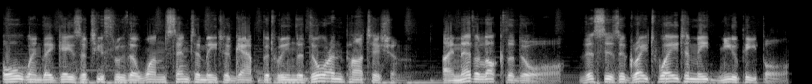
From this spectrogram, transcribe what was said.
Or when they gaze at you through the 1 centimeter gap between the door and partition. I never lock the door. This is a great way to meet new people.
